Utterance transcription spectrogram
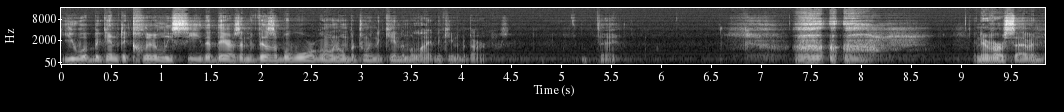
you would begin to clearly see that there's an invisible war going on between the kingdom of light and the kingdom of darkness. Okay. Uh, And verse 7.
